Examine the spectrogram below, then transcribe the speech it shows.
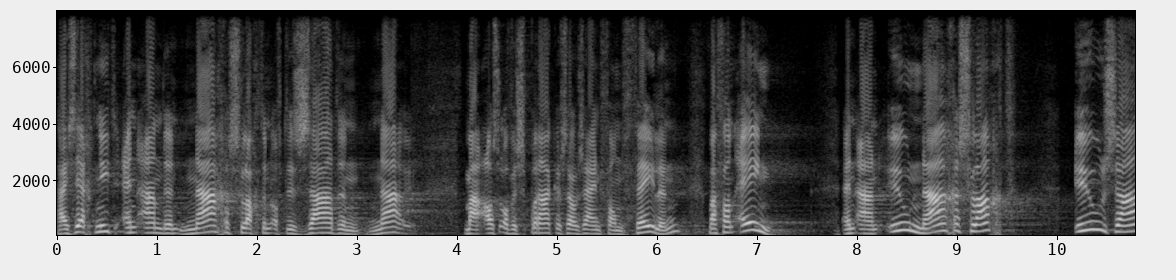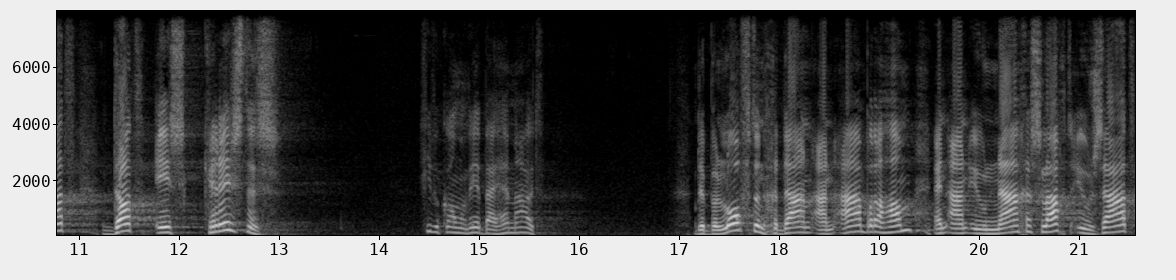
Hij zegt niet en aan de nageslachten of de zaden na, maar alsof er sprake zou zijn van velen, maar van één. En aan uw nageslacht, uw zaad, dat is Christus. Zie, we komen weer bij hem uit. De beloften gedaan aan Abraham en aan uw nageslacht, uw zaad,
